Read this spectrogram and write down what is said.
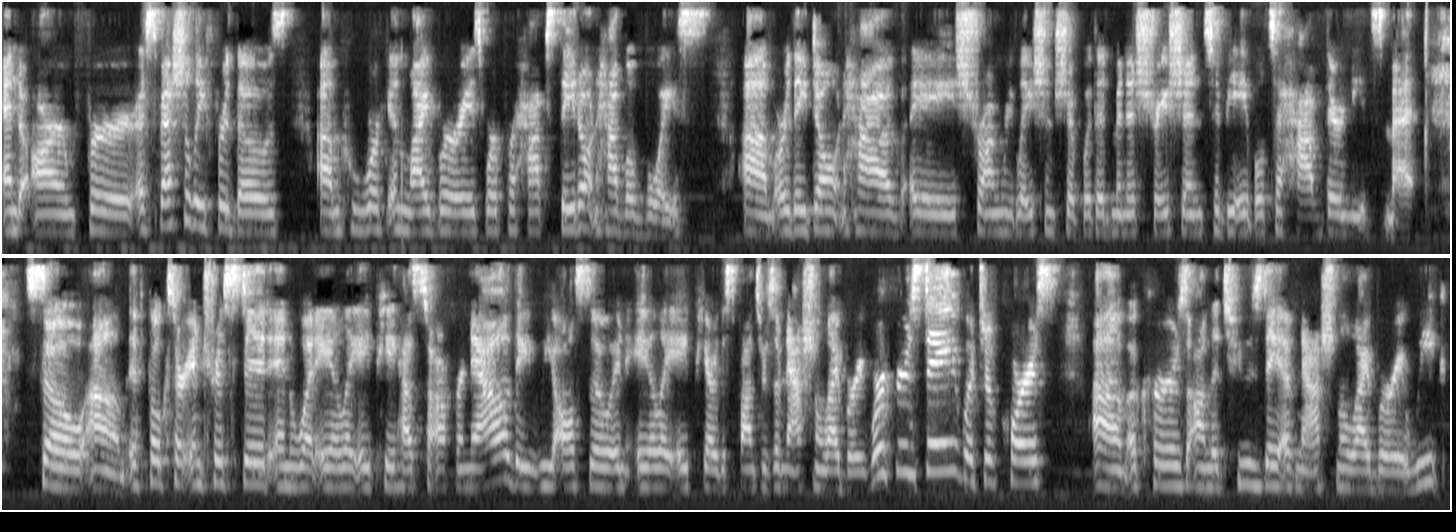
and arm for, especially for those um, who work in libraries where perhaps they don't have a voice um, or they don't have a strong relationship with administration to be able to have their needs met. So, um, if folks are interested in what ALA APA has to offer now, they, we also in ALA APA are the sponsors of National Library Workers Day, which of course um, occurs on the Tuesday of National Library Week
